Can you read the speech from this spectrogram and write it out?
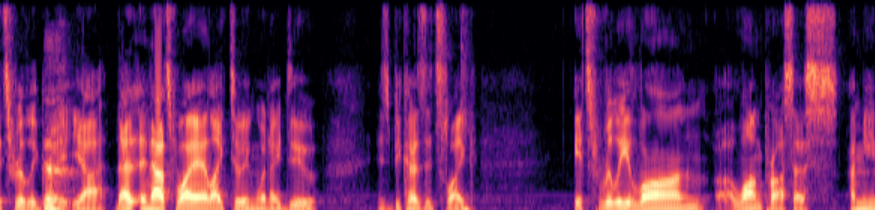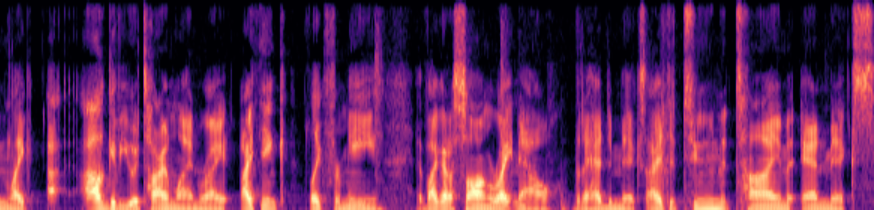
It's really great. Yeah. That and that's why I like doing what I do is because it's like it's really long a long process. I mean, like I, I'll give you a timeline, right? I think like for me, if I got a song right now that I had to mix, I had to tune, time and mix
